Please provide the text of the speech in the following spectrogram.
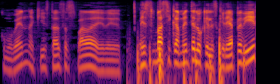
Como ven, aquí está esta espada de, Es básicamente lo que les quería pedir.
